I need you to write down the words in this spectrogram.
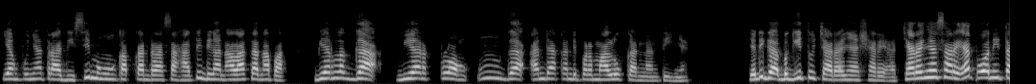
yang punya tradisi mengungkapkan rasa hati dengan alasan apa? Biar lega, biar plong. Enggak, Anda akan dipermalukan nantinya. Jadi gak begitu caranya syariat. Caranya syariat wanita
